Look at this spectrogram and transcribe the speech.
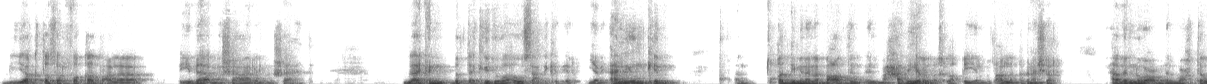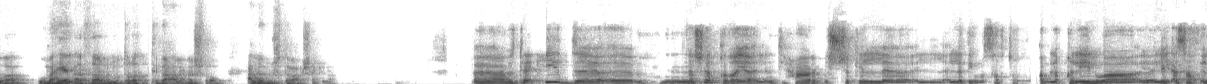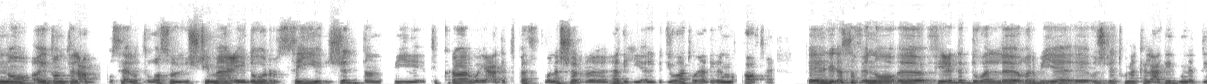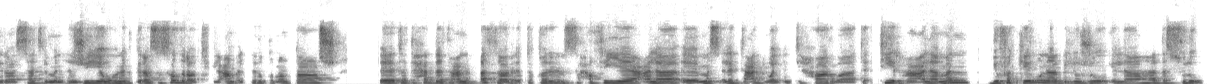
يقتصر فقط على إيذاء مشاعر المشاهد. لكن بالتأكيد هو أوسع بكثير، يعني هل يمكن أن تقدم لنا بعض المحاذير الأخلاقية المتعلقة بنشر هذا النوع من المحتوى وما هي الآثار المترتبة على نشره على المجتمع بشكل عام؟ آه، بالتأكيد آه، نشر قضايا الانتحار بالشكل الذي وصفته قبل قليل وللأسف أنه أيضا تلعب وسائل التواصل الاجتماعي دور سيء جدا في تكرار وإعادة بث ونشر هذه الفيديوهات وهذه المقاطع. آه، للأسف أنه في عدة دول غربية أجريت هناك العديد من الدراسات المنهجية وهناك دراسة صدرت في العام 2018 تتحدث عن أثر التقارير الصحفية على مسألة عدوى الانتحار وتأثيرها على من يفكرون باللجوء إلى هذا السلوك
